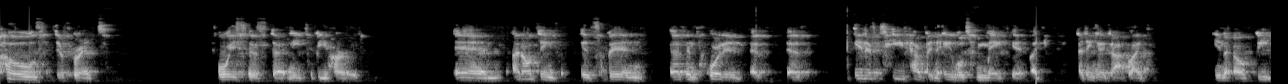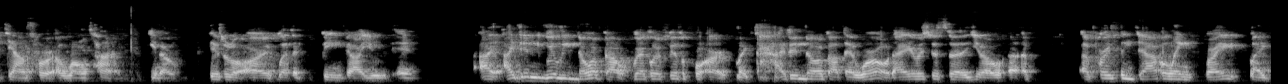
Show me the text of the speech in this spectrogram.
pose different voices that need to be heard, and I don't think it's been as important as, as NFTs have been able to make it. Like I think it got like you know beat down for a long time. You know, digital art wasn't being valued and I, I didn't really know about regular physical art. Like I didn't know about that world. I was just a you know a, a person dabbling, right? Like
